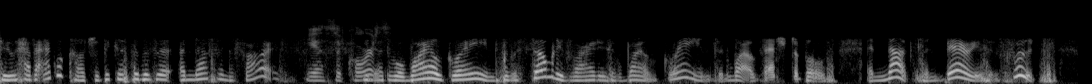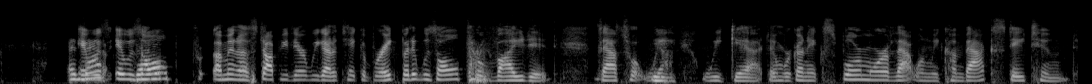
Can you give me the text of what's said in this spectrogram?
to have agriculture because there was a, enough in the forest. Yes, of You course. know, there were wild grains. There were so many varieties of wild grains and wild vegetables and nuts and berries and fruits. And it that- was it was all i'm going to stop you there we got to take a break but it was all provided that's what we Yeah. we get and we're going to explore more of that when we come back stay tuned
